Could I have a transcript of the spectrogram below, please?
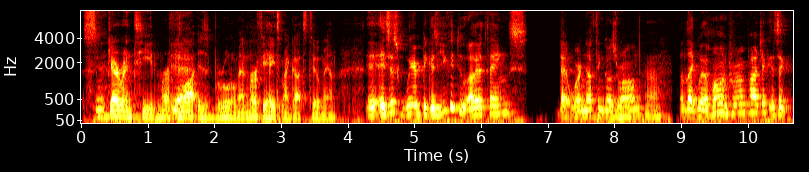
It's. Guaranteed. Murphy's yeah. law is brutal, man. Murphy hates my guts too, man. It's just weird because you could do other things that where nothing goes wrong. Oh. But like with a home improvement project, it's like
